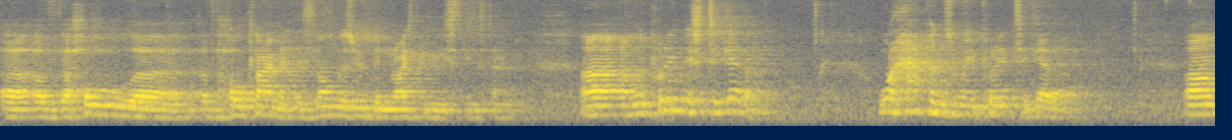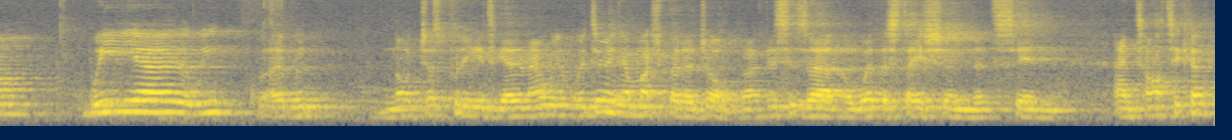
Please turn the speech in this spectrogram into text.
uh, of, the whole, uh, of the whole climate as long as we've been writing these things down. Uh, and we're putting this together. What happens when we put it together? Um, we, uh, we, uh, we're not just putting it together now, we're, doing a much better job. Right? This is a, a weather station that's in Antarctica.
